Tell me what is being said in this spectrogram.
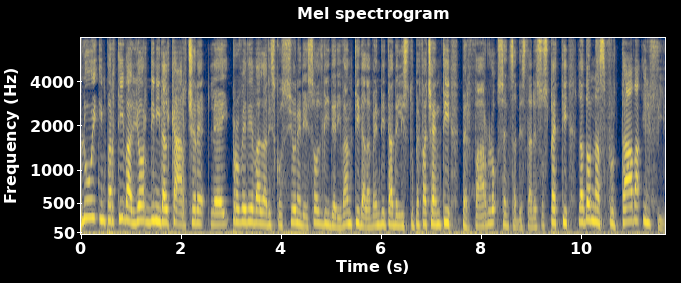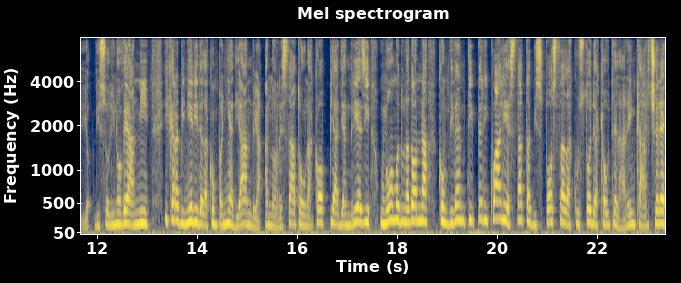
Lui impartiva gli ordini dal carcere, lei provvedeva alla riscossione dei soldi derivanti dalla vendita degli stupefacenti. Per farlo, senza destare sospetti, la donna sfruttava il figlio di soli nove anni. I carabinieri della compagnia di Andria hanno arrestato una coppia di andriesi, un uomo ed una donna conviventi per i quali è stata disposta la custodia cautelare in carcere.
